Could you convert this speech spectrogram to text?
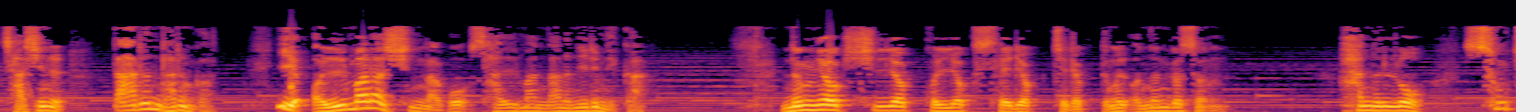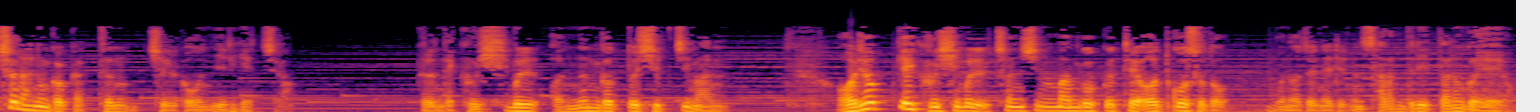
자신을 따른다는 것. 이 얼마나 신나고 살만 나는 일입니까? 능력, 실력, 권력, 세력, 재력 등을 얻는 것은 하늘로 승천하는 것 같은 즐거운 일이겠죠. 그런데 그 힘을 얻는 것도 쉽지만 어렵게 그 힘을 천신만고 끝에 얻고서도 무너져 내리는 사람들이 있다는 거예요.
